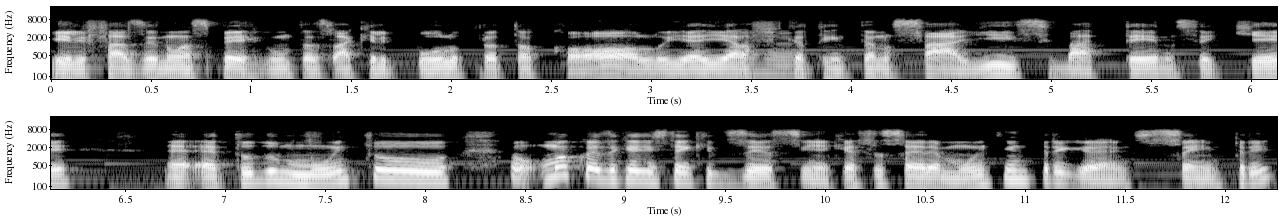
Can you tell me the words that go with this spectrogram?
ele fazendo umas perguntas lá que ele pula o protocolo, e aí ela uhum. fica tentando sair, se bater, não sei o quê. É, é, tudo muito. Uma coisa que a gente tem que dizer assim é que essa série é muito intrigante, sempre,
